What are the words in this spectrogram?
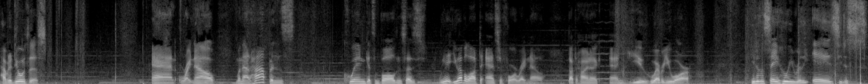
having to deal with this. And right now, when that happens, Quinn gets involved and says, we, You have a lot to answer for right now, Dr. Hynek, and you, whoever you are. He doesn't say who he really is. He just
